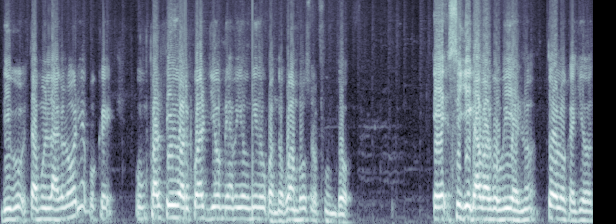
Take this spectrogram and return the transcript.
digo, estamos en la gloria porque un partido al cual yo me había unido cuando Juan Bosch lo fundó, eh, si llegaba al gobierno, todo lo que yo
